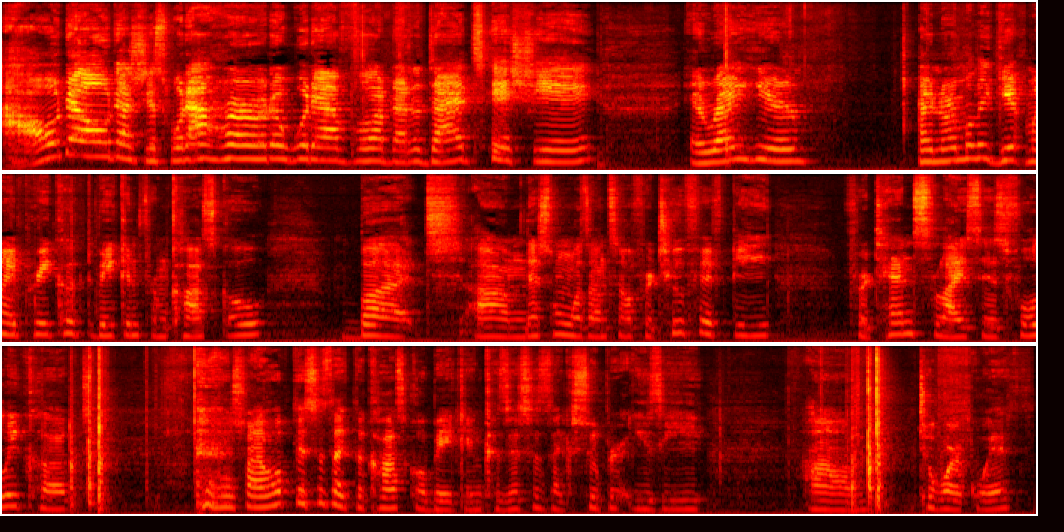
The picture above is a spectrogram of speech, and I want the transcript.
I don't know. That's just what I heard or whatever. I'm not a dietitian. And right here, I normally get my pre-cooked bacon from Costco, but um, this one was on sale for 250 for 10 slices, fully cooked. so I hope this is like the Costco bacon because this is like super easy um, to work with.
